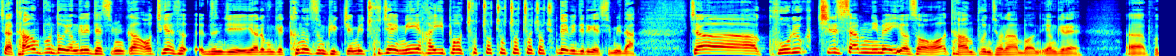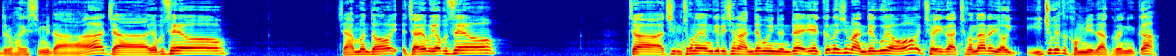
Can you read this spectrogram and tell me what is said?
자, 다음 분도 연결이 됐습니까? 어떻게 해서든지 여러분께 큰 웃음, big재미, 초재미, hyper, 초초초초초초 초재미 드리겠습니다. 자, 9673님에 이어서 다음 분 전화 한번 연결해 아, 보도록 하겠습니다. 자, 여보세요? 자, 한번 더. 자, 여보, 여보세요? 자, 지금 전화 연결이 잘 안 되고 있는데, 예, 끊으시면 안 되고요. 저희가 전화를 여, 이쪽에서 겁니다. 그러니까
